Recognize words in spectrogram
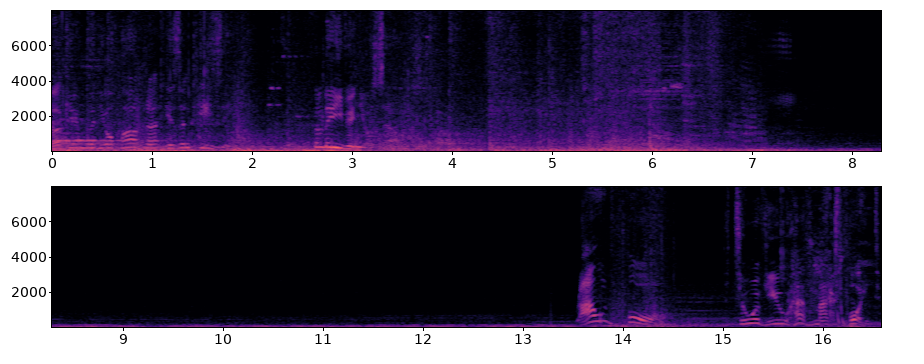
Working with your partner isn't easy. Believe in yourselves. Round four. The two of you have match point.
